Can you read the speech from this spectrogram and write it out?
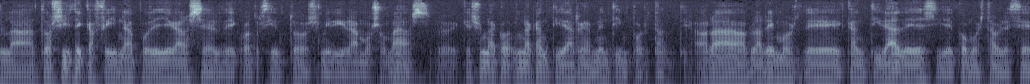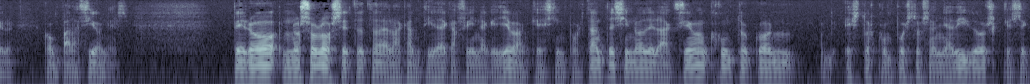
la dosis de cafeína puede llegar a ser de 400 miligramos o más, eh, que es una, cantidad realmente importante. Ahora hablaremos de cantidades y de cómo establecer comparaciones. Pero no solo se trata de la cantidad de cafeína que llevan, que es importante, sino de la acción junto con estos compuestos añadidos que se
